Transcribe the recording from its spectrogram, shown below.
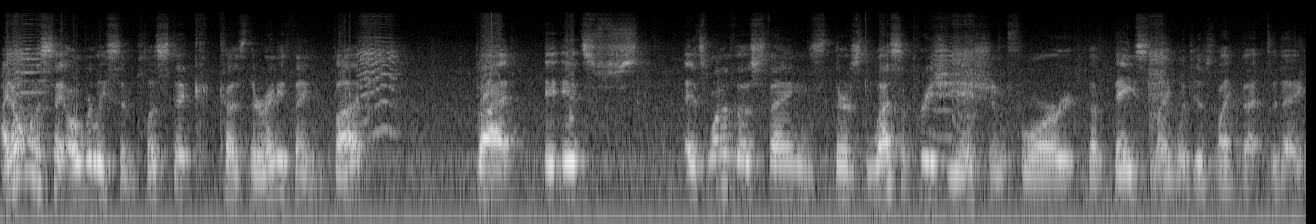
I don't want to say overly simplistic because they're anything but, but it, it's it's one of those things. There's less appreciation for the base languages like that today,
